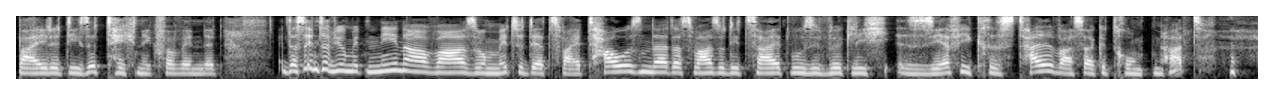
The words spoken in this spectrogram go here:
beide diese Technik verwendet. Das Interview mit Nena war so Mitte der 2000er. Das war so die Zeit, wo sie wirklich sehr viel Kristallwasser getrunken hat.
